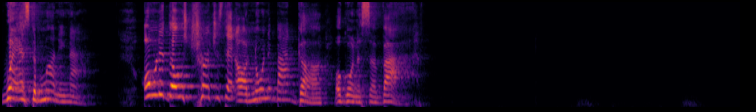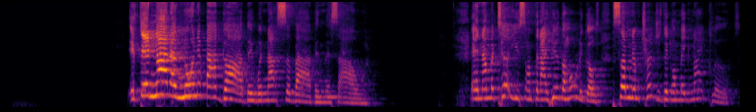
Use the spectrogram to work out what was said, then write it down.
Where's the money now? Only those churches that are anointed by God are going to survive. If they're not anointed by God, they will not survive in this hour. And I'm going to tell you something. I hear the Holy Ghost. Some of them churches, they're going to make nightclubs.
